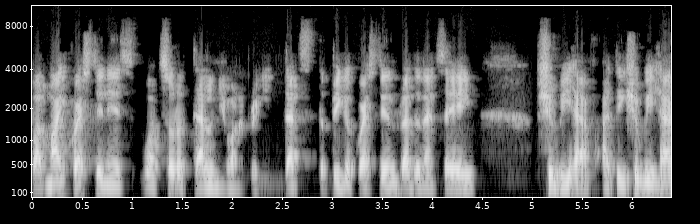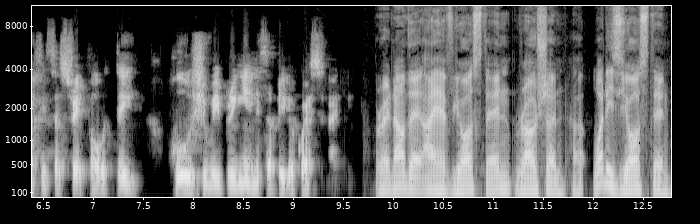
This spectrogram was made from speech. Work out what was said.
But my question is, what sort of talent you want to bring in? That's the bigger question rather than saying, should we have? I think should we have is a straightforward thing. Who should we bring in is a bigger question, I. Right now that I have your stand, Raushan, uh, what is your stand?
